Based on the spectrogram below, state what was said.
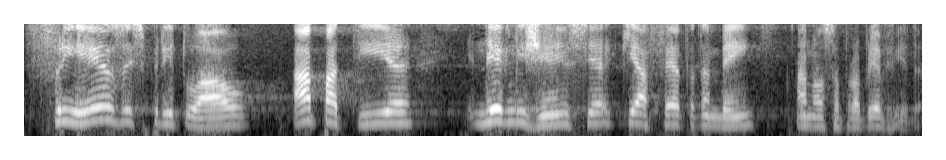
frieza espiritual, apatia, negligência que afeta também a nossa própria vida.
